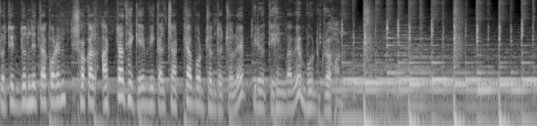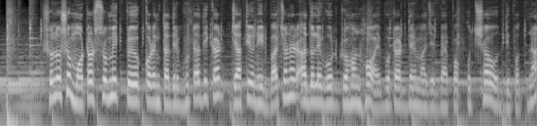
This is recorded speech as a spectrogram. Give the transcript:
প্রতিদ্বন্দ্বিতা করেন। সকাল আটটা থেকে বিকাল চারটা পর্যন্ত চলে বিরতিহীনভাবে ভোট গ্রহণ ষোলোশো মোটর শ্রমিক প্রয়োগ করেন তাদের ভোটাধিকার। জাতীয় নির্বাচনের আদলে ভোট গ্রহণ হওয়ায় ভোটারদের মাঝে ব্যাপক উৎসাহ উদ্দীপনা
